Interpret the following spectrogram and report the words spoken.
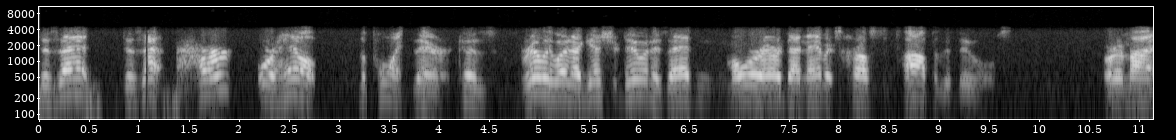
does that does that hurt or help the point there? Because really what I guess you're doing is adding more aerodynamics across the top of the duals. Or am I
